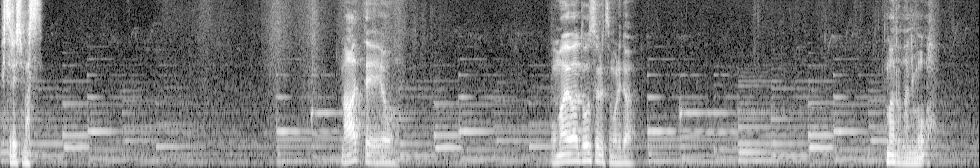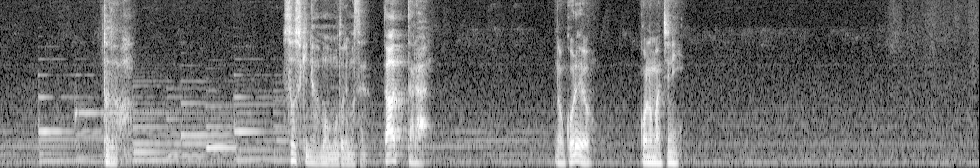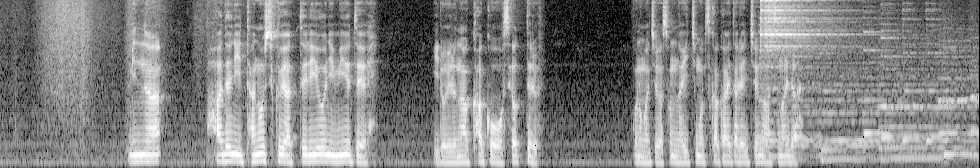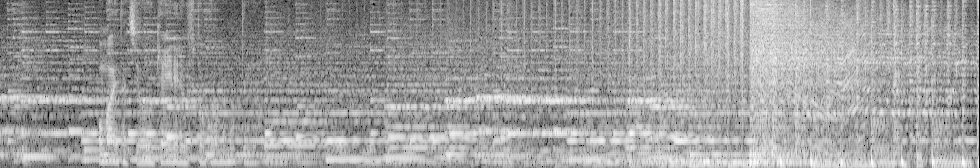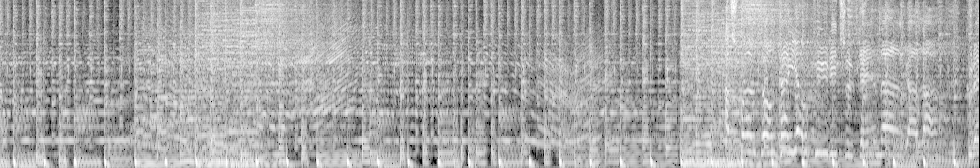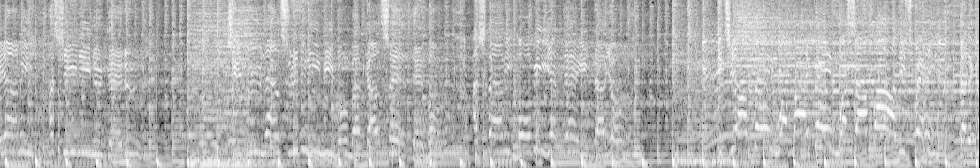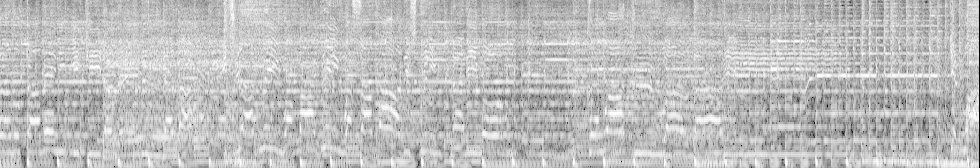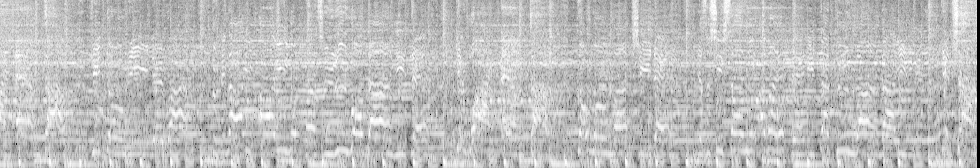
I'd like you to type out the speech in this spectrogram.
失礼します。待てよ。お前はどうするつもりだ？まだ何も。ただ組織にはもう戻れません。だったら残れよ。この町にみんな派手に楽しくやってるように見えていろいろな過去を背負ってる。この町はそんな一物抱えた連中の集まりだ。お前たちを受け入れる懐。る。自分なスリルに身を任せても明日に怯えていたよ。一夜しで。優しさに甘えていたくはない。ゲッチャー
